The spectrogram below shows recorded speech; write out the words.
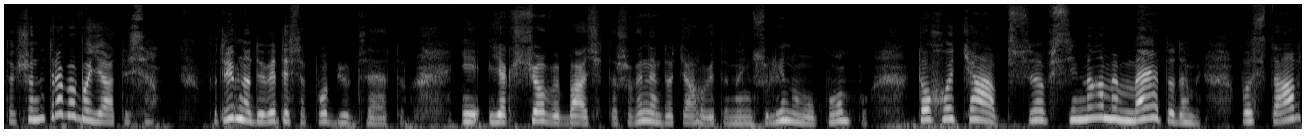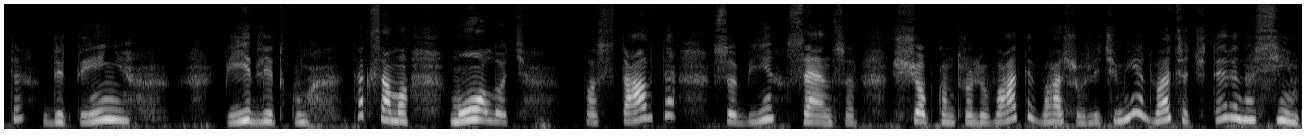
так що не треба боятися. Потрібно дивитися по бюджету. І якщо ви бачите, що ви не дотягуєте на інсулінову помпу, то хоча б вс- всіма методами поставте дитині, підлітку, так само молодь. Поставте собі сенсор, щоб контролювати вашу глічемію 24 на 7,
